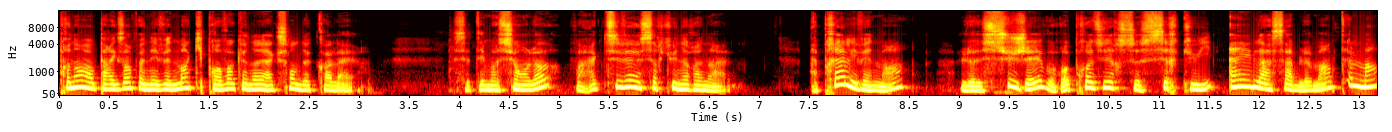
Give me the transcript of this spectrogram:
prenons par exemple un événement qui provoque une réaction de colère. Cette émotion-là va activer un circuit neuronal. Après l'événement, le sujet va reproduire ce circuit inlassablement tellement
